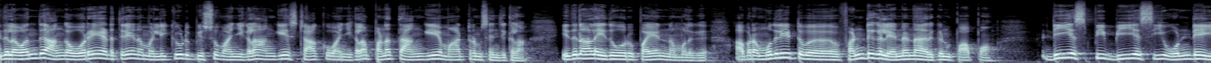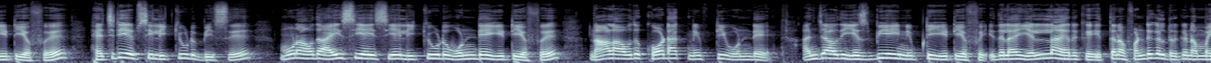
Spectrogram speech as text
இதில் வந்து அங்கே ஒரே இடத்துலேயே நம்ம லிக்யூடு பீஸும் வாங்கிக்கலாம். அங்கேயே ஸ்டாக்கும் வாங்கிக்கலாம். பணத்தை அங்கேயே மாற்றம் செஞ்சுக்கலாம். இதனால் இது ஒரு பயன் நம்மளுக்கு. அப்புறம் முதலீட்டு ஃபண்டுகள் என்னென்ன இருக்குதுன்னு பார்ப்போம். DSP PSC one day ETF HDFC liquid BeES மூணாவது ICICI liquid one day ETF நாலாவது கோடாக் நிஃப்டி ஒன் டே அஞ்சாவது எஸ்பிஐ நிஃப்டி இடிஎஃப் இதில் எல்லாம் இருக்குது இத்தனை ஃபண்டுகள் இருக்குது நம்ம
